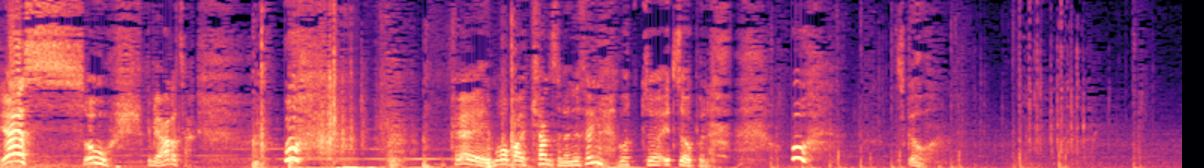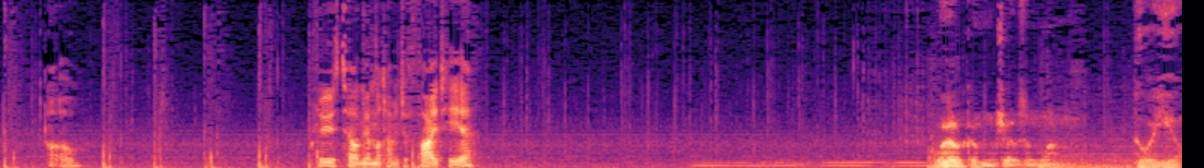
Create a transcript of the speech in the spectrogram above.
Yes! Oh, sh- give me a heart attack. Whew. Okay, more by chance than anything, but uh, it's open. Whew. Let's go. Uh oh. Please tell me I'm not having to fight here. Welcome, Chosen One. Who are you?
